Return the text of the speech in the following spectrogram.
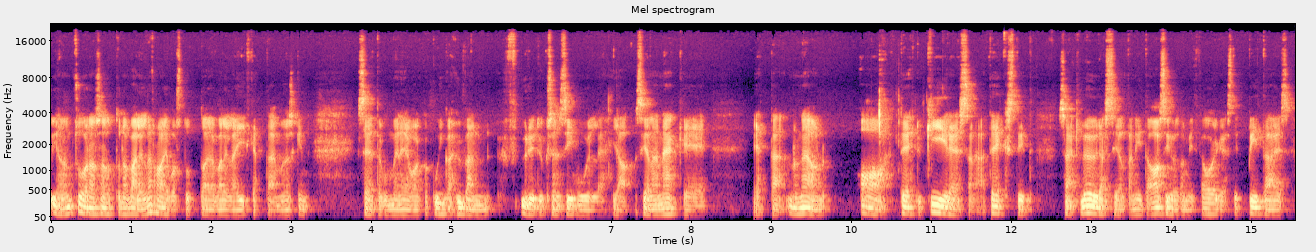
ihan suoraan sanottuna välillä raivostuttaa ja välillä itkettää myöskin se, että kun menee vaikka kuinka hyvän yrityksen sivuille ja siellä näkee, että no nämä on A, tehty kiireessä nämä tekstit, sä et löydä sieltä niitä asioita, mitkä oikeasti pitäisi.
